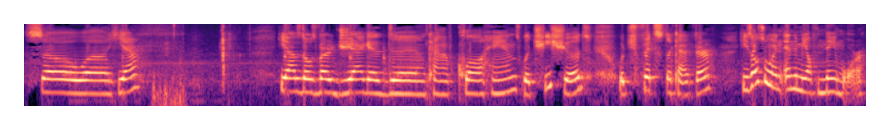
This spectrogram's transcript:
So uh, yeah. He has those very jagged uh, kind of claw hands which he should which fits the character. He's also an enemy of Namor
